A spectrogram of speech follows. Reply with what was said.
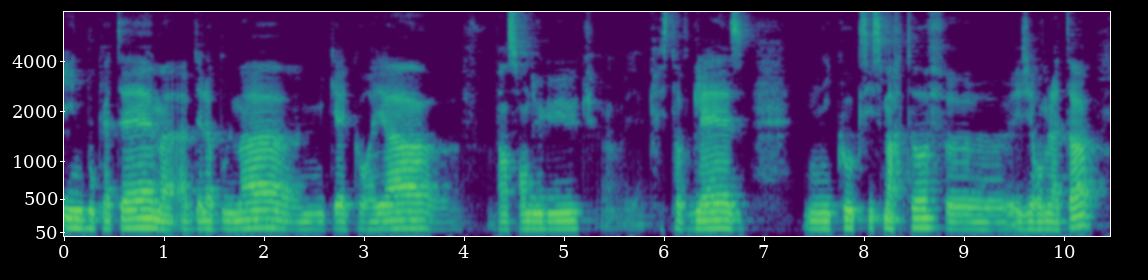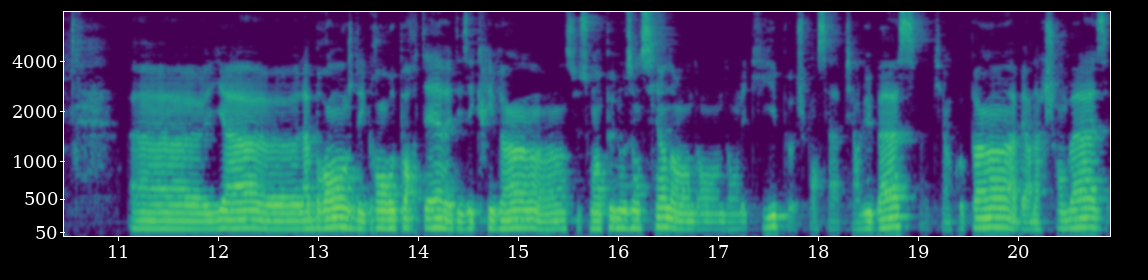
In Boukatem, Abdel Boulma, Michael Correa, Vincent Duluc, Christophe Glaise, Nico Xismartov et Jérôme Lata. Il y a la branche des grands reporters et des écrivains. Hein. ce sont un peu nos anciens dans, l'équipe. Je pense à Pierre Lubas, qui est un copain, à Bernard Chambaz,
